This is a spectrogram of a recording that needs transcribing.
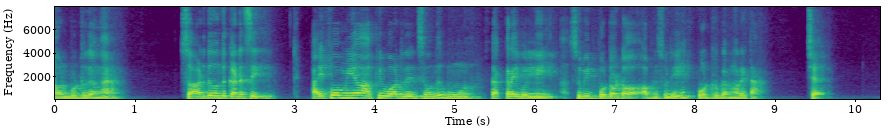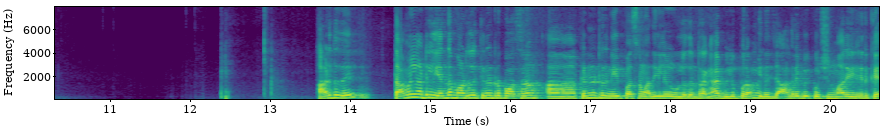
அவன் போட்டிருக்காங்க. ஸோ அடுத்து வந்து கடைசி. ஐஃபோமியா அக்யூவாட்டரின்ஸ் வந்து மூணு. சர்க்கரை வள்ளி ஸ்வீட் பொட்டோட்டோ அப்படின்னு சொல்லி போட்டிருக்காங்க. ரைட்டா சரி. அடுத்தது தமிழ்நாட்டில் எந்த மாவட்டத்தில் கிணற்று பாசனம் ஆஹ், கிணற்று நீர்ப்பாசனம் அதிக அளவில் உள்ளதுன்றாங்க? விழுப்புரம். இது ஜாகிரபி கொஷின் மாதிரி இருக்கு.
